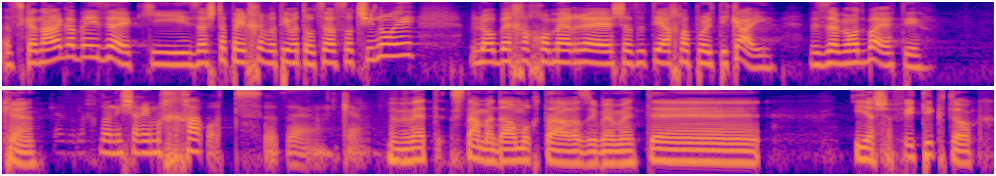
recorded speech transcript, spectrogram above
אז כנ"ל לגבי זה, כי זה שאתה פעיל חברתי ואתה רוצה לעשות שינוי, לא בהכרח אומר אה, שאתה תהיה אחלה פוליטיקאי, וזה מאוד בעייתי. כן. אנחנו נשארים אחרות, אז כן. ובאמת, סתם, הדר מוכתר, אז היא באמת... אה, היא אשפית טיק טוק.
